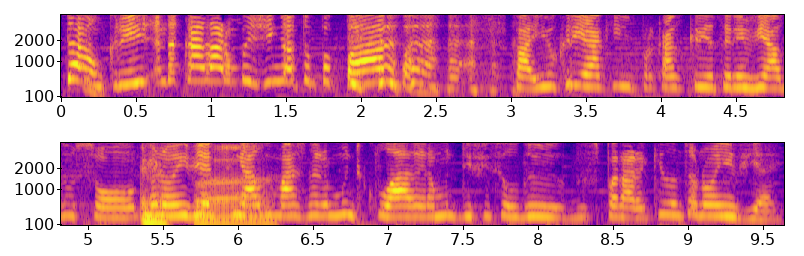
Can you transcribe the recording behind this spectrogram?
Então, Cris, anda cá a dar um beijinho ao teu papá, pá. pá, eu queria aqui, por acaso, queria ter enviado o som, mas não enviei, porque tinha ali uma asneira muito colada, era muito difícil de, de separar aquilo, então não enviei.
